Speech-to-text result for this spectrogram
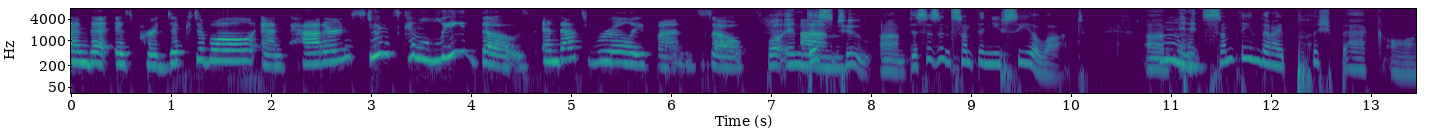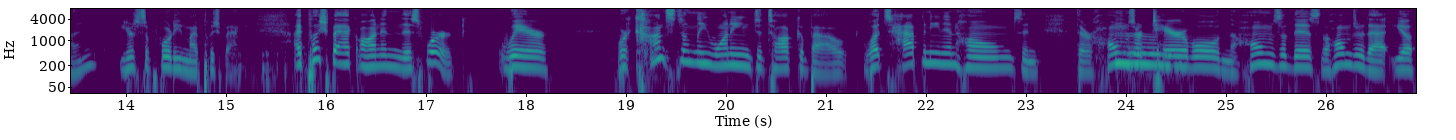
and that is predictable and pattern students can lead those and that's really fun. So well and this um, too um, this isn't something you see a lot. Um, hmm. and it's something that i push back on you're supporting my pushback. I push back on in this work where we're constantly wanting to talk about what's happening in homes and their homes mm. are terrible and the homes of this, the homes are that. You know,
